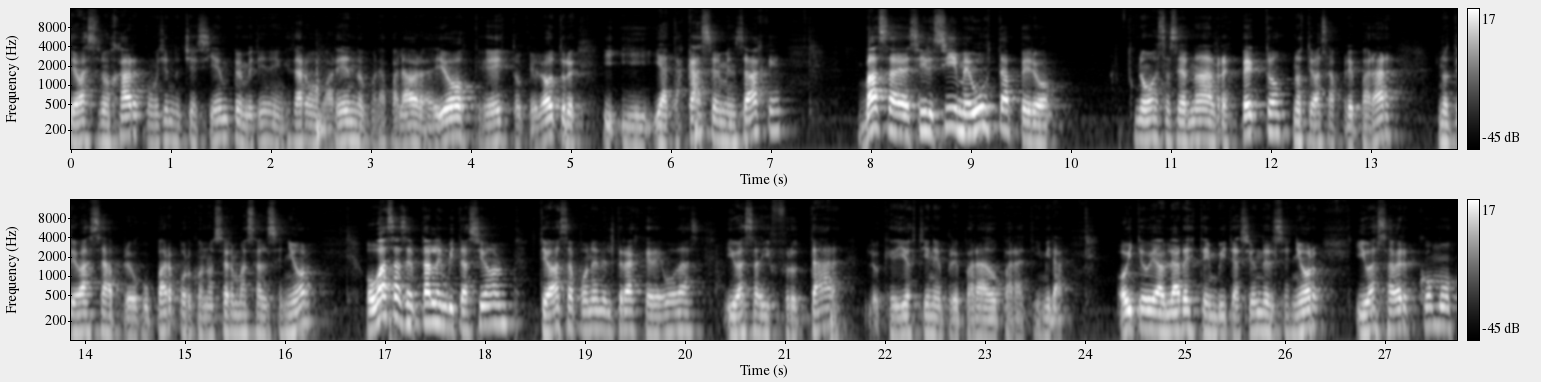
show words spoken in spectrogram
te vas a enojar como diciendo, che, siempre me tienen que estar bombardeando con la palabra de Dios, que esto, que el otro, y, y, atacás el mensaje. Vas a decir, sí, me gusta, pero no vas a hacer nada al respecto, no te vas a preparar, no te vas a preocupar por conocer más al Señor. O vas a aceptar la invitación, te vas a poner el traje de bodas y vas a disfrutar lo que Dios tiene preparado para ti. Mira, Hoy te voy a hablar de esta invitación del Señor y vas a ver cómo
